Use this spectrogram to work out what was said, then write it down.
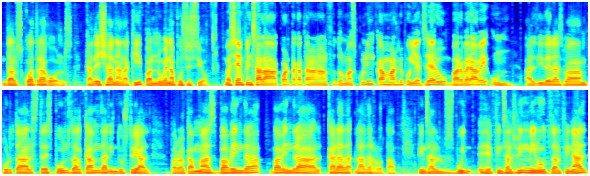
dels quatre gols, que deixen a l'equip en novena posició. Baixem fins a la quarta catalana al futbol masculí, Camp Mas Ripollet 0, Barberà B 1. El líder es va emportar els 3 punts del camp de l'Industrial, però el Camp Mas va vendre, va vendre cara de la derrota. Fins als, 8, eh, fins als 20 minuts del final,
